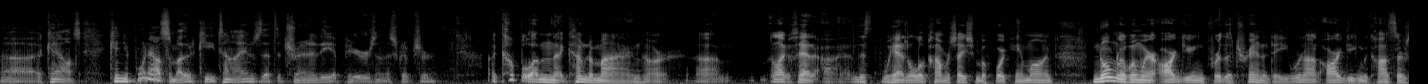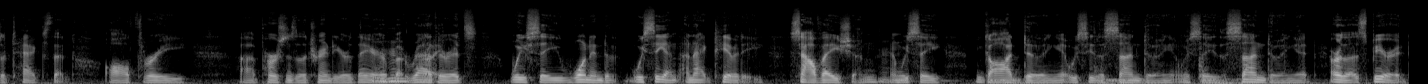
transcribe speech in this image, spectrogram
uh, accounts. Can you point out some other key times that the Trinity appears in the Scripture? A couple of them that come to mind are, um, like I said, uh, this, we had a little conversation before it came on. Normally, when we're arguing for the Trinity, we're not arguing because there's a text that all three uh, persons of the Trinity are there, mm-hmm, but rather right. it's we see one indiv- we see an, an activity, salvation, mm-hmm. and we see God doing it, we see the Son doing it, we see the Son doing it, or the Spirit,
